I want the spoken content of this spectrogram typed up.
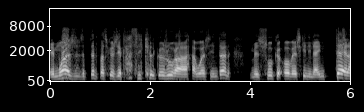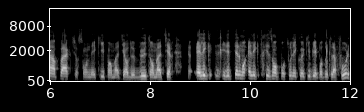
Et moi, c'est peut-être parce que j'ai passé quelques jours à Washington, mais je trouve que Ovechkin, il a un tel impact sur son équipe en matière de but, en matière. Il est tellement électrisant pour tous les coéquipiers et pour toute la foule.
